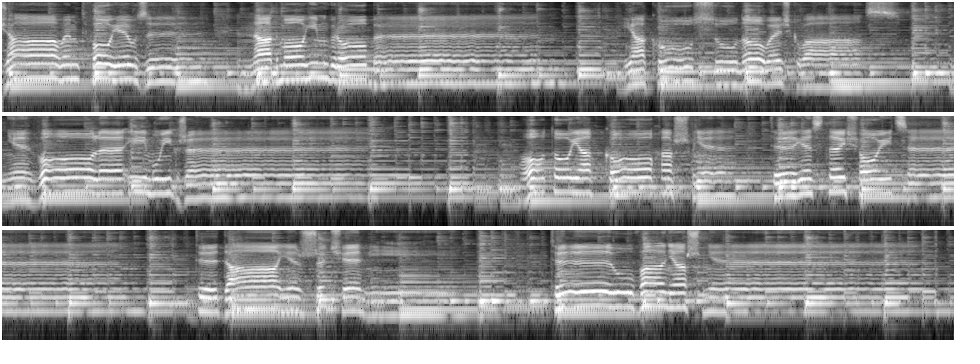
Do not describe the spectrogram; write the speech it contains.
Widziałem Twoje łzy nad moim grobem, jak usunąłeś głaz, niewolę i mój grzech. Oto jak kochasz mnie, Ty jesteś Ojcem. Ty dajesz życie mi, Ty uwalniasz mnie.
